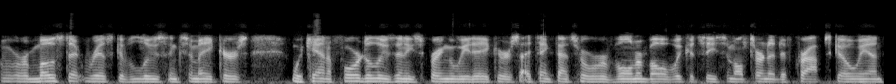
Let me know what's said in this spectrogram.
we're most at risk of losing some acres. We can't afford to lose any spring wheat acres. I think that's where we're vulnerable. We could see some alternative crops go in.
